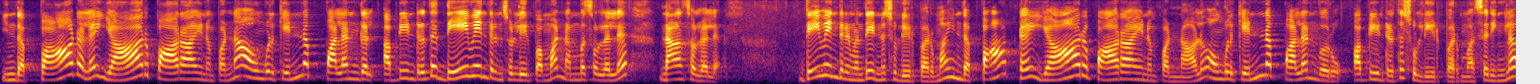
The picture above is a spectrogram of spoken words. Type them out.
இந்த பாடலை யார் பாராயணம் பண்ணால் அவங்களுக்கு என்ன பலன்கள் அப்படின்றத தேவேந்திரன் சொல்லியிருப்பாம்மா. நம்ம சொல்லலை நான் சொல்லலை. தேவேந்திரன் வந்து என்ன சொல்லியிருப்பாருமா இந்த பாட்டை யார் பாராயணம் பண்ணாலும் அவங்களுக்கு என்ன பலன் வரும் அப்படின்றத சொல்லியிருப்பாருமா சரிங்களா?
